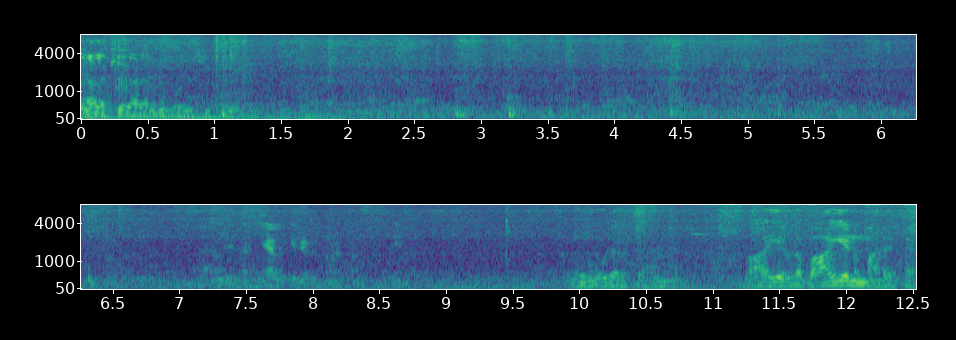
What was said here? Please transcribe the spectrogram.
ഇളക്കി കടന്ന് കുലുക്കി കുലുക്കി അതില്ല. ഇനി ഇളക്കിയിട്ട് എടുക്കണം കേട്ടോ. ഒന്നുകൂടെ ഇളക്കാൻ ഭാഗ്യമുള്ള ഭാഗ്യമാണ് മറട്ടെ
